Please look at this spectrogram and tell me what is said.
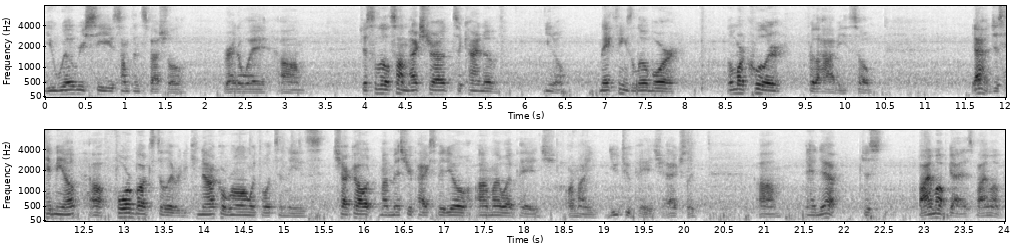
you will receive something special right away. Um, just a little something extra to kind of, you know, make things a little more, a little more cooler for the hobby. So, yeah, just hit me up. Uh, four bucks delivered. You cannot go wrong with what's in these. Check out my mystery packs video on my webpage or my YouTube page, actually. Um, and yeah, just buy them up, guys. Buy them up.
